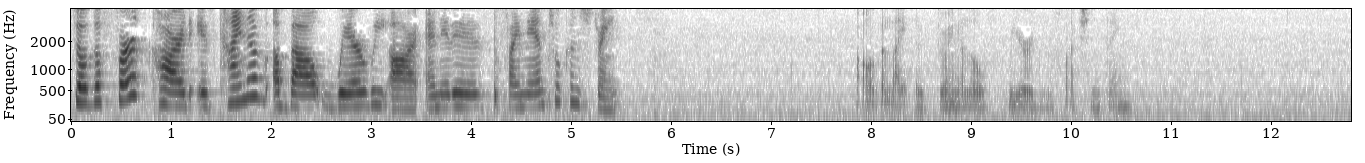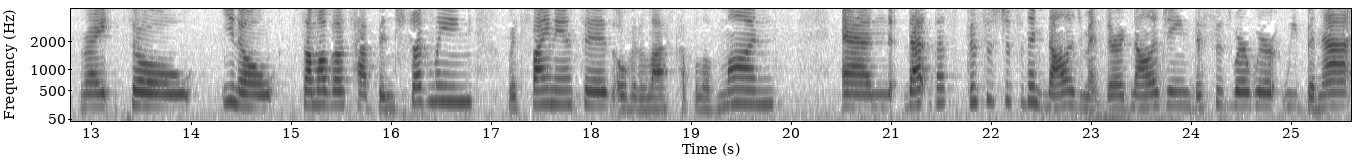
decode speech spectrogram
So the first card is kind of about where we are, and it is financial constraints. Oh, the light is doing a little weird reflection thing. Right? So you know, some of us have been struggling with finances over the last couple of months. And that that's this is just an acknowledgement. They're acknowledging this is where we're we've been at.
